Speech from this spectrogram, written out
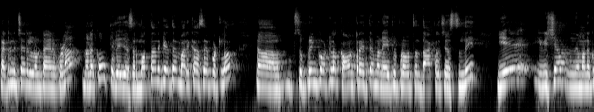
కఠిన చర్యలు ఉంటాయని కూడా మనకు తెలియజేశారు. మొత్తానికైతే మరి కాసేపట్లో సుప్రీంకోర్టులో కౌంటర్ అయితే మన ఏపీ ప్రభుత్వం దాఖలు చేస్తుంది. ఏ ఈ విషయం మనకు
